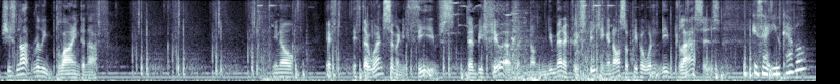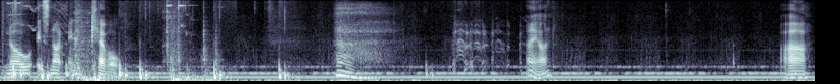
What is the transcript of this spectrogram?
She's not really blind enough. You know, if if there weren't so many thieves, there'd be fewer of them, numerically speaking, and also people wouldn't need glasses. Is that you, Kevel? No, it's not any Kevel. Hang on. Ah, okay.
